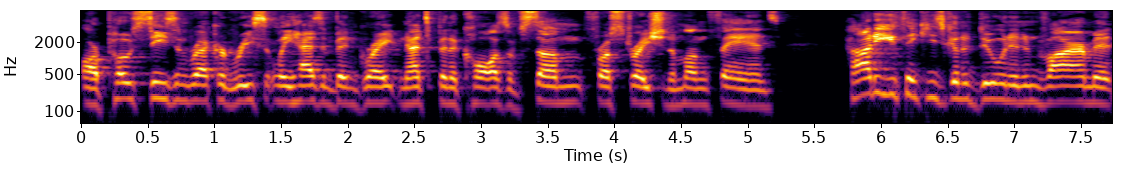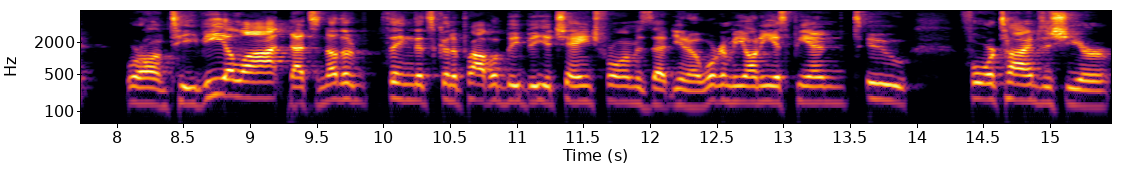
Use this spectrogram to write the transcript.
our postseason record recently hasn't been great, and that's been a cause of some frustration among fans. How do you think he's going to do in an environment we're on TV a lot. That's another thing that's going to probably be a change for him is that, you know, we're going to be on ESPN two, four times this year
